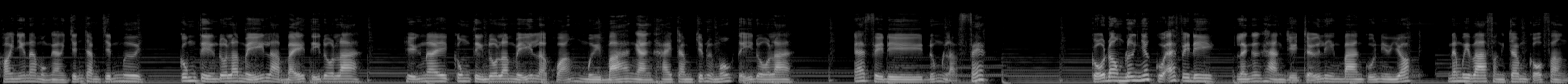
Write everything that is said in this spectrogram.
Khoảng những năm 1990, cung tiền đô la Mỹ là 7 tỷ đô la. Hiện nay, cung tiền đô la Mỹ là khoảng 13.291 tỷ đô la. FED đúng là phép Cổ đông lớn nhất của FED là Ngân hàng Dự trữ Liên bang của New York, 53% cổ phần.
